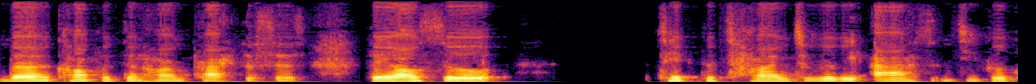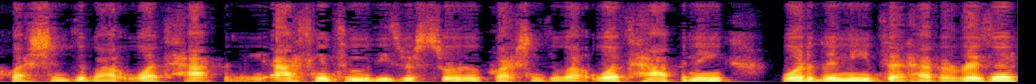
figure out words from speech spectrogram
the conflict and harm practices, they also take the time to really ask deeper questions about what's happening, asking some of these restorative questions about what's happening, what are the needs that have arisen,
